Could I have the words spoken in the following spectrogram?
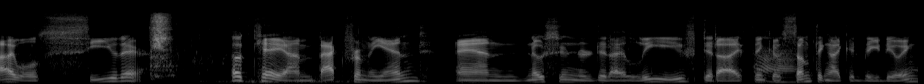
I will see you there. Okay, I'm back from the end, and no sooner did I leave did I think of something I could be doing,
